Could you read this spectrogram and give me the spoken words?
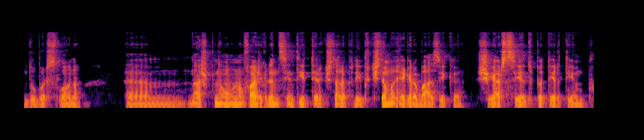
do Barcelona. Um, acho que não, não faz grande sentido ter que estar a pedir, porque isto é uma regra básica. Chegar cedo para ter tempo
